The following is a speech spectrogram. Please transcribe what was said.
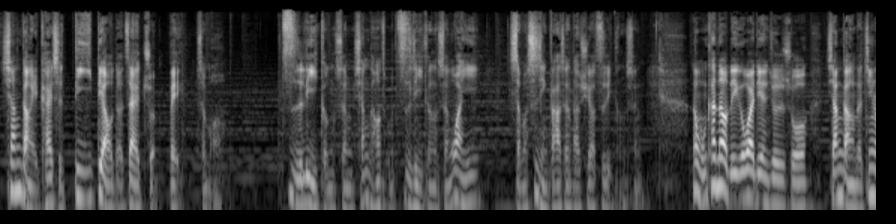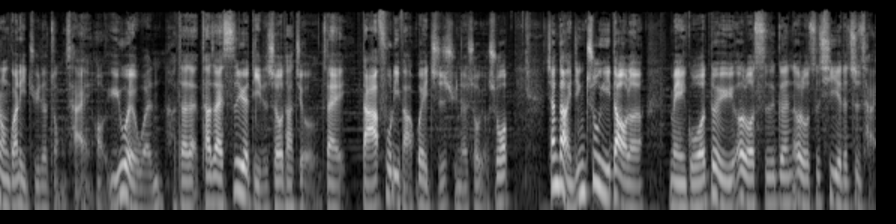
香港也开始低调的在准备什么自力更生。香港怎么自力更生？万一什么事情发生，它需要自力更生。那我们看到的一个外电就是说，香港的金融管理局的总裁哦，余伟文，他在他在四月底的时候，他就在答复立法会质询的时候有说，香港已经注意到了美国对于俄罗斯跟俄罗斯企业的制裁，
